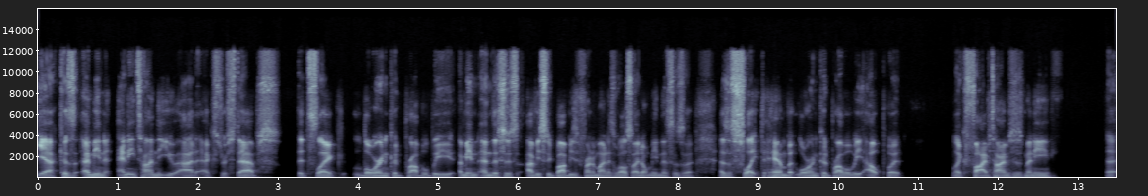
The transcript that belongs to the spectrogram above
Yeah, because I mean, anytime that you add extra steps, it's like Lauren could probably. I mean, and this is obviously Bobby's a friend of mine as well, so I don't mean this as a as a slight to him, but Lauren could probably output like five times as many uh,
